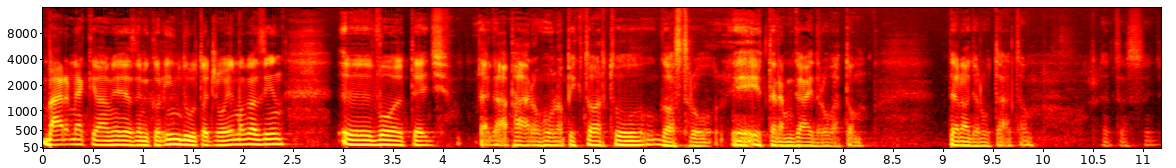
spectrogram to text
Bár meg kell emlékezni, amikor indult a Joy magazin, volt egy legalább három hónapig tartó gasztró étterem guide rovatom. De nagyon utáltam. Hát ez, hogy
